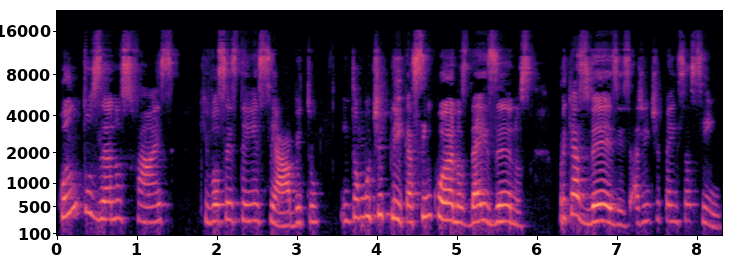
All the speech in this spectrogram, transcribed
Quantos anos faz que vocês têm esse hábito? Então, multiplica 5 anos, 10 anos. Porque às vezes a gente pensa assim:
